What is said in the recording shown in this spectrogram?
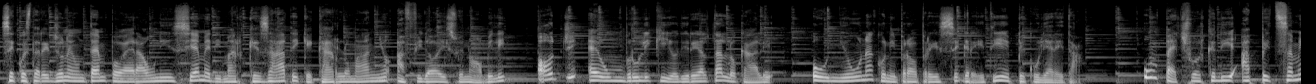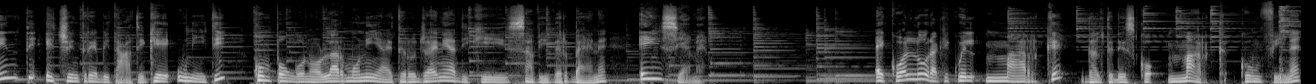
Se questa regione un tempo era un insieme di marchesati che Carlo Magno affidò ai suoi nobili, oggi è un brulichio di realtà locali, ognuna con i propri segreti e peculiarità. Un patchwork di appezzamenti e centri abitati che, uniti, compongono l'armonia eterogenea di chi sa vivere bene e insieme. Ecco allora che quel Marche, dal tedesco Mark confine,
